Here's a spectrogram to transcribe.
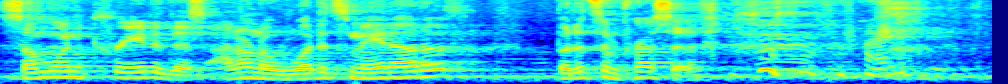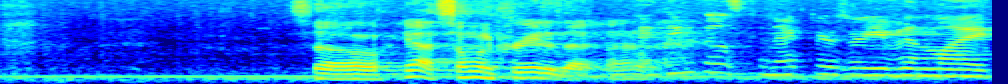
Someone created this. I don't know what it's made out of, but it's impressive. Right? So, yeah, someone created that. I- I think those connectors are even like,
